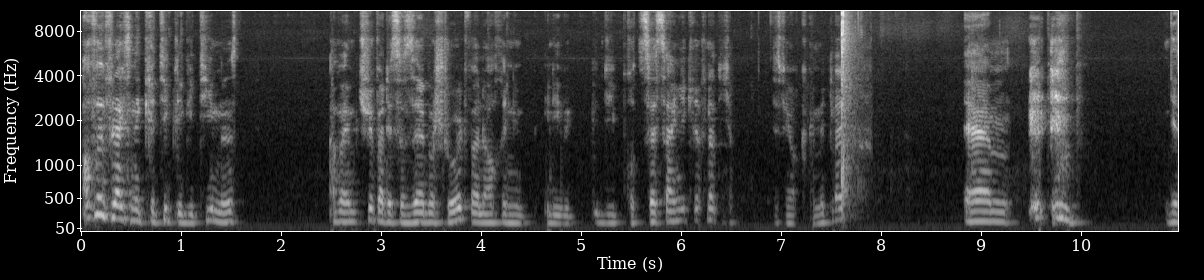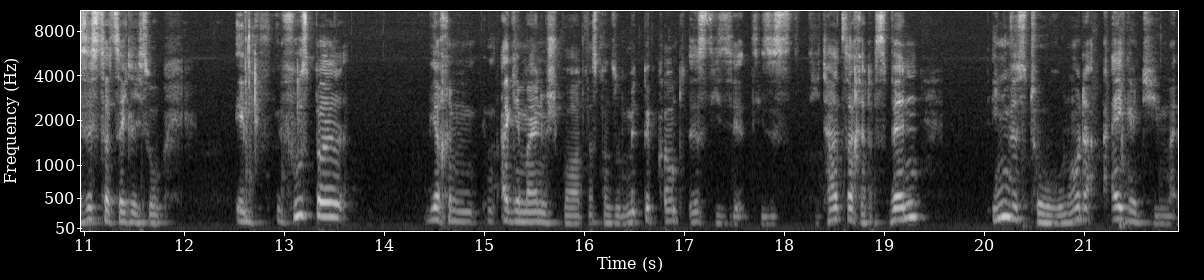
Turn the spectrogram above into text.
auch wenn vielleicht eine Kritik legitim ist. Aber im Stück weit ist er selber schuld, weil er auch in in die, in die Prozesse eingegriffen hat. Ich habe deswegen auch kein Mitleid. Ähm, das ist tatsächlich so. Im, Fußball, wie auch im, im allgemeinen Sport, was man so mitbekommt, ist diese, dieses, die Tatsache, dass wenn Investoren oder Eigentümer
